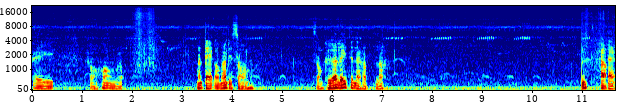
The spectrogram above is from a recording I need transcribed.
ไอ้สอง ห้องแบบมันแตกออกมาเป็นสองสองเครือเลยจ้ะนะครับเนาะครับฮะ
